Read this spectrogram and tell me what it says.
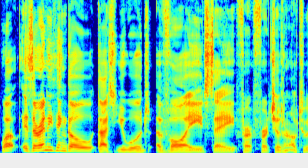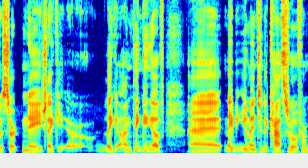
Well, is there anything though that you would avoid, say, for, for children up to a certain age? Like, uh, like I'm thinking of uh, maybe you mentioned a casserole from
